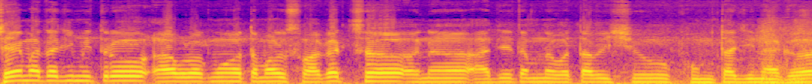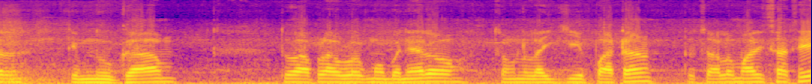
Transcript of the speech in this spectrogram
જય માતાજી મિત્રો, આ બ્લોગમાં તમારું સ્વાગત છે અને આજે તમને બતાવીશું ફૂમતાજીના ઘર, તેમનું ગામ. તો આપણા બ્લોગમાં બન્યા રહો, તમને લઈ જઈએ પાટણ. તો ચાલો મારી સાથે.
